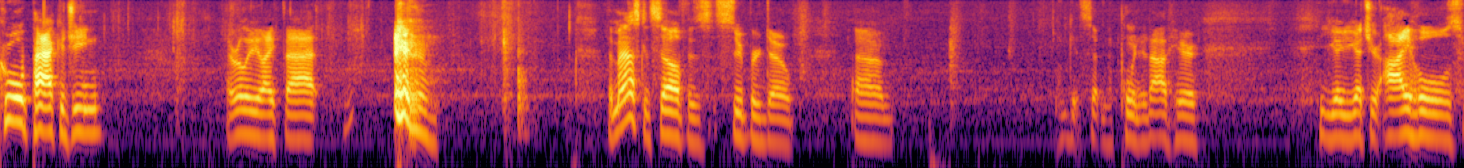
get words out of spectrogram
cool packaging. I really like that. the mask itself is super dope. Um, get something to point it out here. You, you got your eye holes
